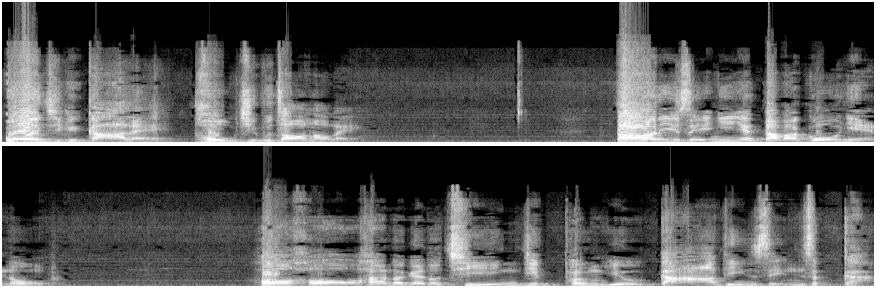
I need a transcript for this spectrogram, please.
关起个家来，头起不着脑来。到底是你也打发过年喽？好好喊到个多亲戚朋友、家庭认识噶。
